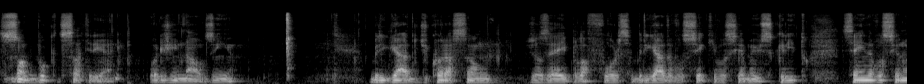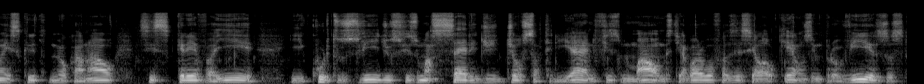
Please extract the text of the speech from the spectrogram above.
Songbook do Satriani, originalzinho. Obrigado de coração José aí pela força. Obrigado a você que você é meu inscrito. Se ainda você não é inscrito no meu canal, se inscreva aí e curta os vídeos. Fiz uma série de Joe Satriani, fiz Malmsteen, agora vou fazer sei lá o que, uns improvisos,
